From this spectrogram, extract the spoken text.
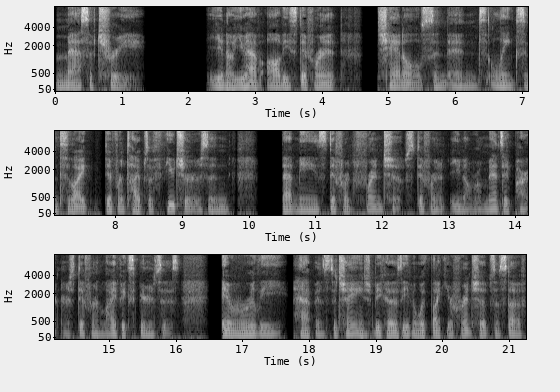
massive tree. You know, you have all these different channels and and links into like different types of futures and that means different friendships different you know romantic partners different life experiences. It really happens to change because even with like your friendships and stuff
